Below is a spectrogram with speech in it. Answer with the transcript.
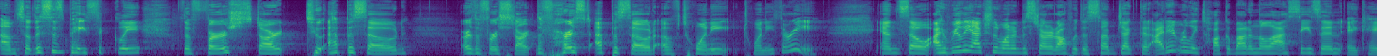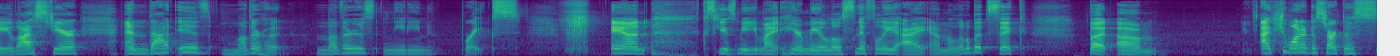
Um, so this is basically the first start to episode, or the first start, the first episode of 2023. And so I really actually wanted to start it off with a subject that I didn't really talk about in the last season, aka last year, and that is motherhood. Mothers needing breaks. And excuse me, you might hear me a little sniffly. I am a little bit sick, but um, I actually wanted to start this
